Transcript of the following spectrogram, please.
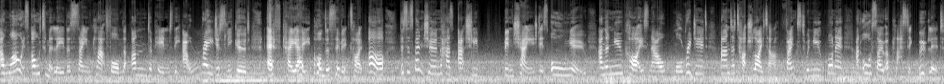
And while it's ultimately the same platform that underpinned the outrageously good FK8 Honda Civic Type R, the suspension has actually been changed, it's all new, and the new car is now more rigid and a touch lighter, thanks to a new bonnet and also a plastic boot lid.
